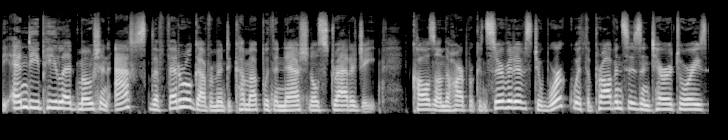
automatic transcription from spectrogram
The NDP led motion asks the federal government to come up with a national strategy. It calls on the Harper Conservatives to work with the provinces and territories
